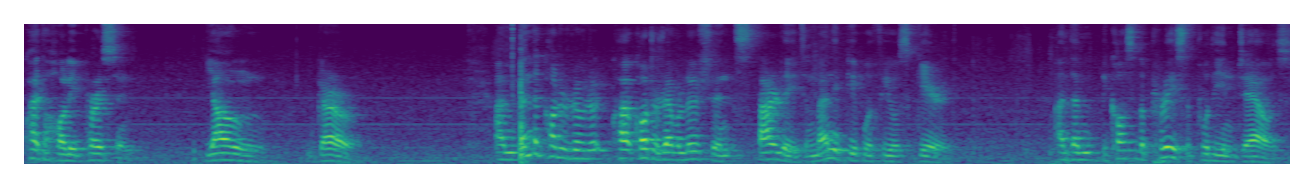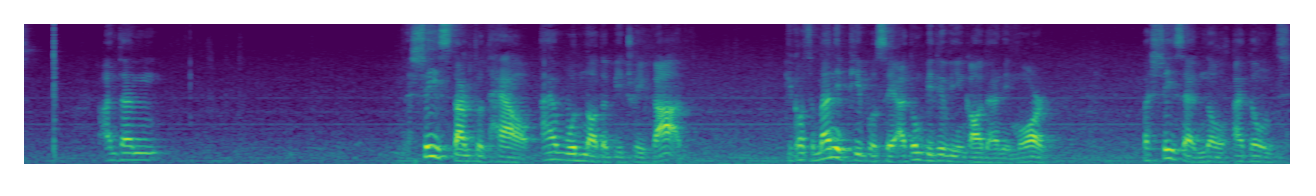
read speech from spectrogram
quite a holy person, young girl. And when the Cultural Revolution started, many people feel scared. And then because the priests put in jails, and then she started to tell, I would not betray God. Because many people say, I don't believe in God anymore. But she said, No, I don't.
